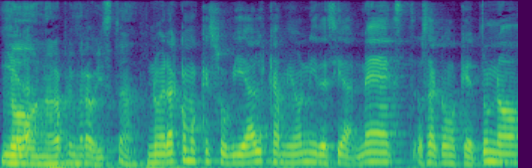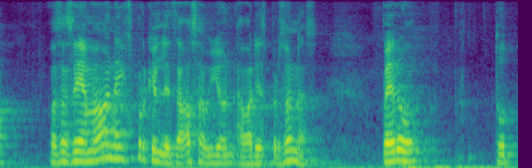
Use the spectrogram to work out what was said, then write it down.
Y No, era- no era a primera vista. no era como que subía al camión y decía Next, o sea, como que tú no. O sea, se llamaba Next porque les dabas avión a varias personas. Pero tú,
